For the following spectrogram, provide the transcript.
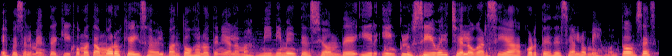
especialmente Kiko Matamoros, que Isabel Pantoja no tenía la más mínima intención de ir, inclusive Chelo García Cortés decía lo mismo. Entonces,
